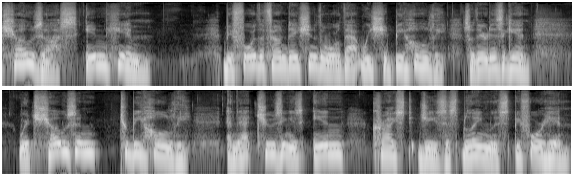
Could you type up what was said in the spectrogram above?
chose us in Him before the foundation of the world that we should be holy. So there it is again. We're chosen to be holy, and that choosing is in Christ Jesus, blameless before Him.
